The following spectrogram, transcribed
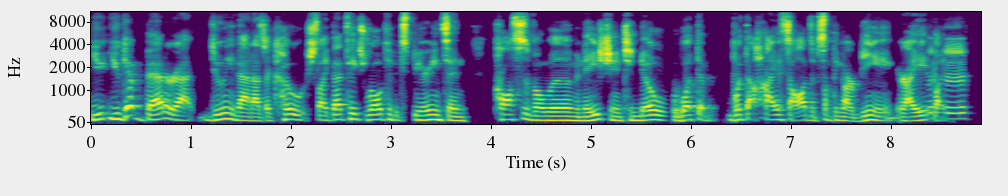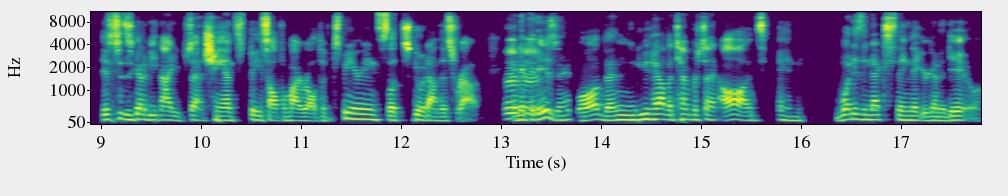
you you get better at doing that as a coach like that takes relative experience and process of elimination to know what the what the highest odds of something are being right mm-hmm. like this is going to be 90% chance based off of my relative experience let's go down this route mm-hmm. and if it mm-hmm. isn't well then you have a 10% odds and what is the next thing that you're going to do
